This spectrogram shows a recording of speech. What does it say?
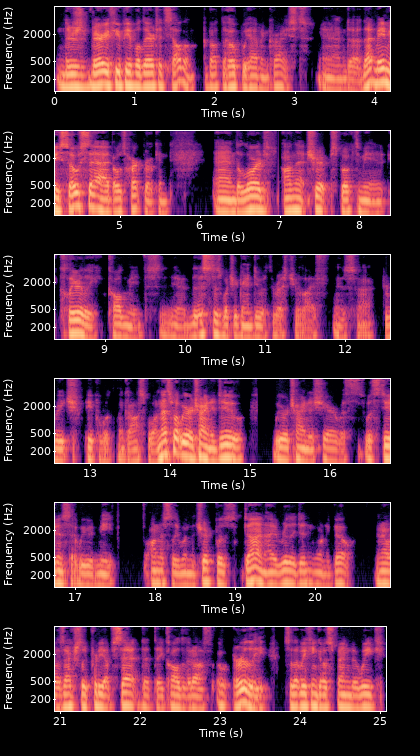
there's very few people there to tell them about the hope we have in Christ. And uh, that made me so sad. I was heartbroken. And the Lord on that trip spoke to me and clearly called me. You know, this is what you're going to do with the rest of your life is uh, reach people with the gospel. And that's what we were trying to do. We were trying to share with, with students that we would meet. Honestly, when the trip was done, I really didn't want to go. And I was actually pretty upset that they called it off early so that we can go spend a week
